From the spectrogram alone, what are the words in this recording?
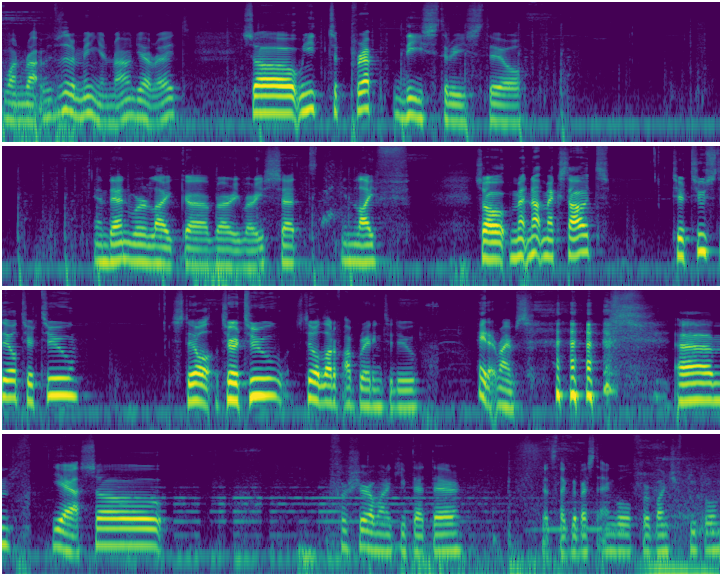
One round. Was it a minion round? Yeah, right? So we need to prep these three still. And then we're like uh, very, very set in life. So not maxed out. Tier 2 still, tier 2. Still, tier 2, still a lot of upgrading to do. Hey, that rhymes. um, yeah, so... For sure I want to keep that there. That's like the best angle for a bunch of people.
